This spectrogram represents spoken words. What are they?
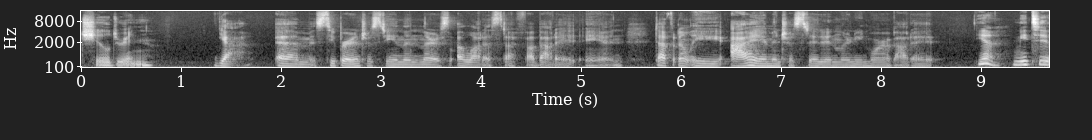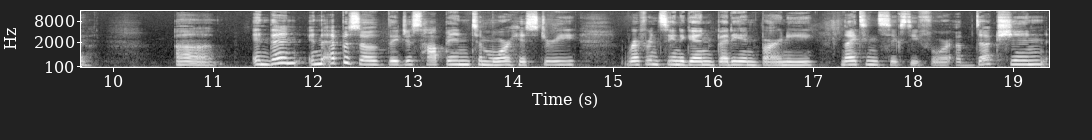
children. Yeah, um, super interesting. And there's a lot of stuff about it, and definitely I am interested in learning more about it. Yeah, me too. Uh, and then in the episode, they just hop into more history, referencing again Betty and Barney, 1964 abduction,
